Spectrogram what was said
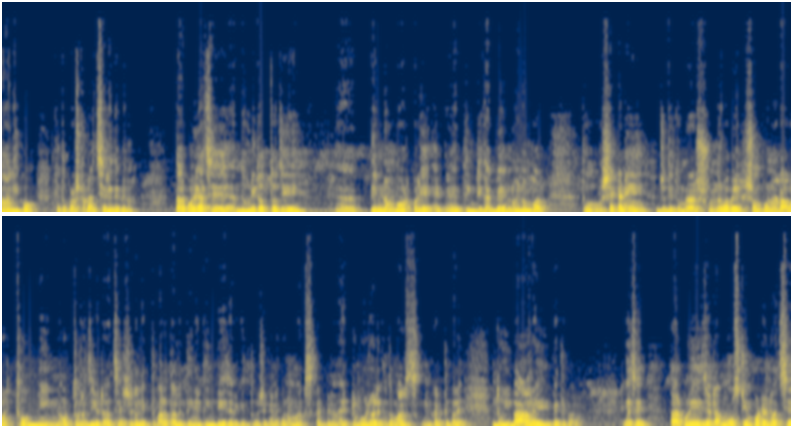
না লিখো, কিন্তু প্রশ্নটা ছেড়ে দেবে না। তারপরে আছে ধ্বনিতত্ত্ব যে তিন নম্বর করে তিনটি থাকবে, নয় নম্বর। তো সেখানে যদি তোমরা সুন্দরভাবে সম্পূর্ণটা অর্থ মেইন অর্থটা যেটা আছে সেটা লিখতে পারো, তাহলে তিনের তিন পেয়ে যাবে কিন্তু। সেখানে কোনো মার্কস কাটবে না। একটু ভুল হলে কিন্তু মার্কস কাটতে পারে। দুই বা আড়াই পেতে পারো। ঠিক আছে? তারপরে যেটা মোস্ট ইম্পর্টেন্ট হচ্ছে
